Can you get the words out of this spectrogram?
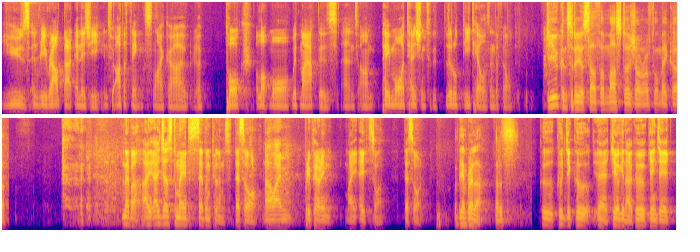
use and reroute that energy into other things, like uh, uh, talk a lot more with my actors and um, pay more attention to the little details in the film. Do you consider yourself a master genre filmmaker? Never. I, I just made seven films. That's all. Now I'm preparing my eighth one. That's all. With the umbrella, that is. 그, 그 이제 그, 예, 기억이 나요. 그게 이제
